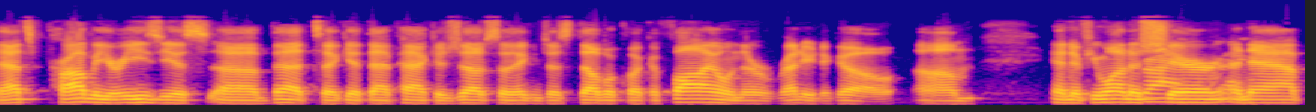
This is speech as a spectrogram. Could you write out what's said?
that's probably your easiest uh, bet to get that packaged up so they can just double click a file and they're ready to go. Um, and if you want to share right. an app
